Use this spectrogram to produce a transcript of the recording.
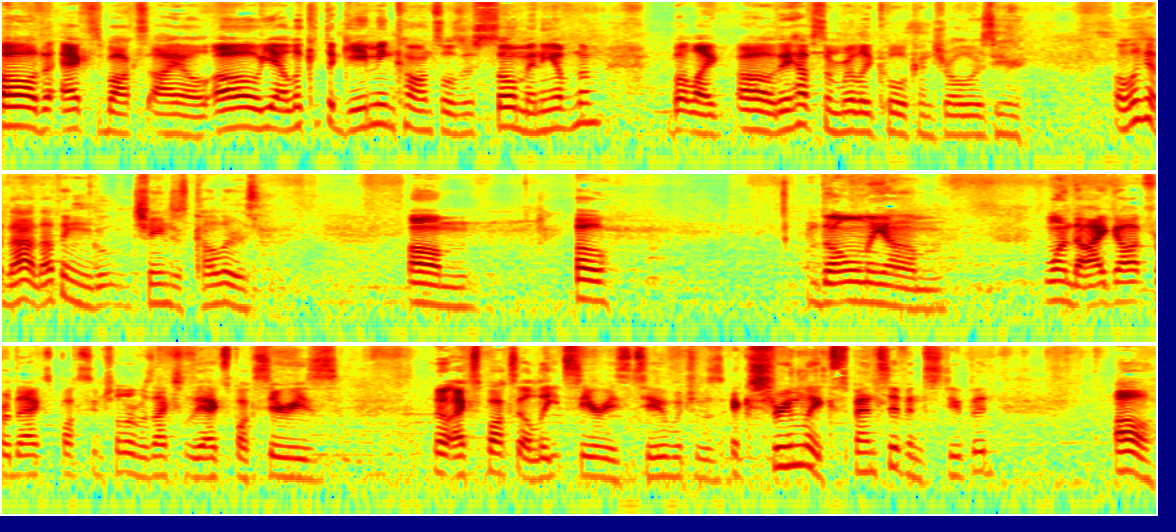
Oh, the Xbox aisle. Oh yeah, look at the gaming consoles. There's so many of them. But like, oh, they have some really cool controllers here. Oh, look at that. That thing changes colors. Um, oh, the only um one that I got for the Xbox controller was actually the Xbox Series, no, Xbox Elite Series 2, which was extremely expensive and stupid. Oh,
